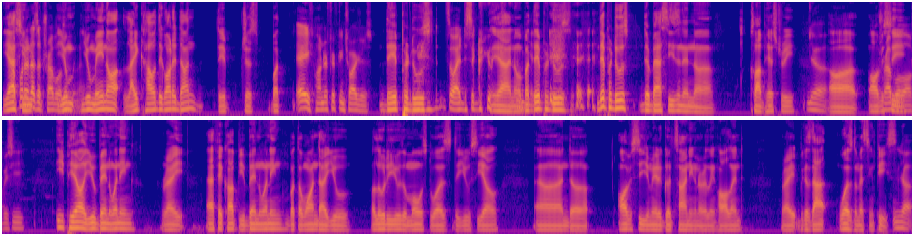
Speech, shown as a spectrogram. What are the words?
Yes, put you, it as a treble You you may not like how they got it done. They just but Hey, 115 charges. they produced. So I disagree. With yeah, I know, but they produced they produced their best season in uh, club history. yeah. Uh, obviously treble, obviously. EPL you've been winning, right? FA Cup you've been winning, but the one that you alluded you the most was the UCL, and uh, obviously you made a good signing in Erling Haaland, right? Because that was the missing piece, Yeah.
